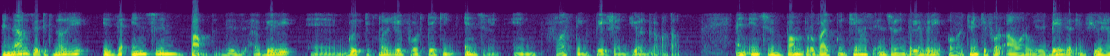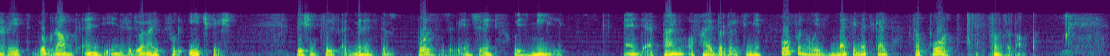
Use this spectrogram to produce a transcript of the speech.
and now the technology is the insulin pump. This is a very uh, good technology for taking insulin in fasting patients during Ramadan. An insulin pump provides continuous insulin delivery over 24 hours with basal infusion rates programmed and individualized for each patient. Patient self-administers of insulin with meals and at time of hyperglycemia often with mathematical support from the pump.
